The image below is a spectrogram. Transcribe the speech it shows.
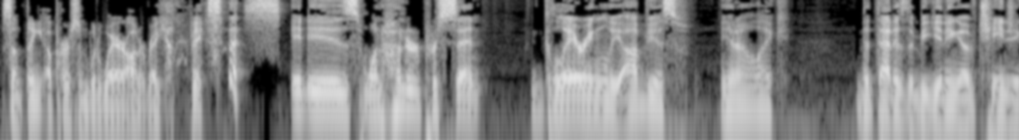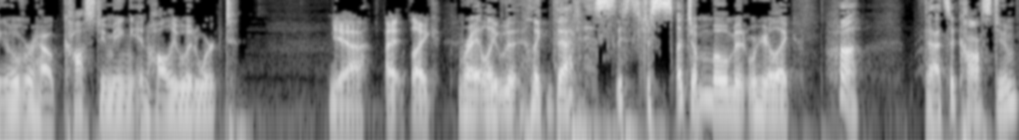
something a person would wear on a regular basis. it is 100% glaringly obvious, you know, like that that is the beginning of changing over how costuming in Hollywood worked. yeah, I like Right? Like was- the, like that is it's just such a moment where you're like, "Huh, that's a costume."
